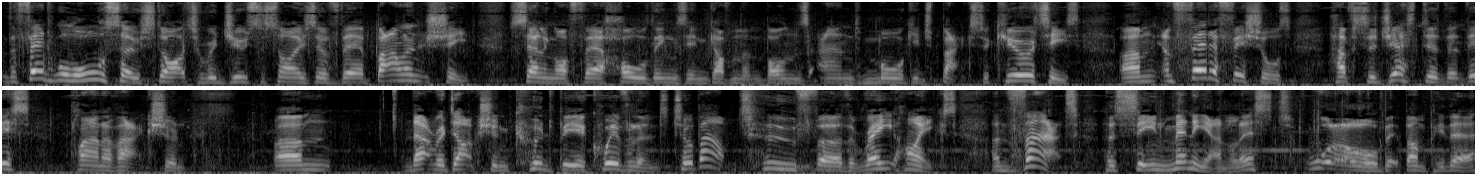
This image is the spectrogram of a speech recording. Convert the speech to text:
the Fed will also start to reduce the size of their balance sheet, selling off their holdings in government bonds and mortgage backed securities. Um, and Fed officials have suggested that this plan of action. Um, that reduction could be equivalent to about two further rate hikes, and that has seen many analysts, whoa, a bit bumpy there,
